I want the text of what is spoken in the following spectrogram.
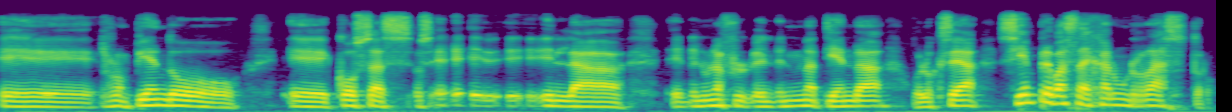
eh, rompiendo eh, cosas eh, en, la, en, una, en, una, tienda o lo que sea, siempre vas a dejar un rastro.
